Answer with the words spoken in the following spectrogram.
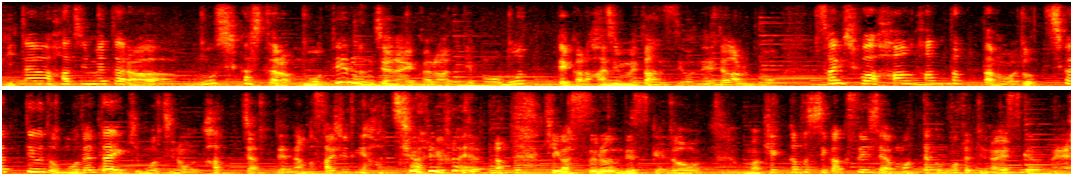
ギター始めたらもしかしたらモテるんじゃないかなってやっぱ思ってから始めたんですよね。だからもう最初は半々だったのがどっちかっていうとモテたい気持ちの方が勝っちゃってなんか最終的に8割ぐらいだった気がするんですけど、まあ、結果として学生時代は全くモテてないですけどね。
